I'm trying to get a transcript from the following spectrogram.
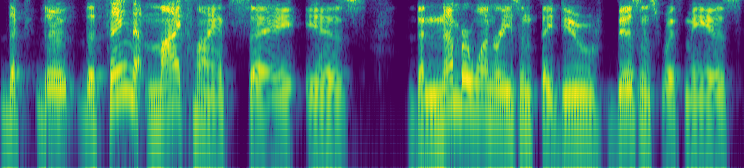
the the the thing that my clients say is the number one reason they do business with me is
